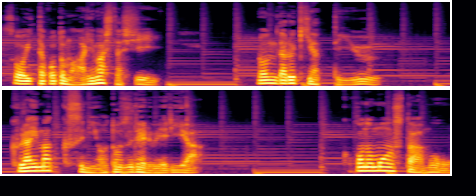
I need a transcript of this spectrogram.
そういったこともありましたし、ロンダルキアっていうクライマックスに訪れるエリア。ここのモンスターも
